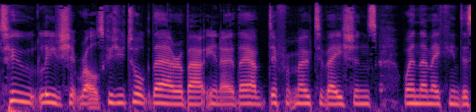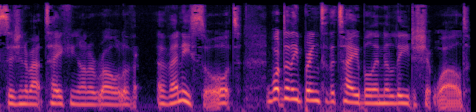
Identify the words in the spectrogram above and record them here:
to leadership roles? Because you talk there about, you know, they have different motivations when they're making a decision about taking on a role of, of any sort. What do they bring to the table in a leadership world?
